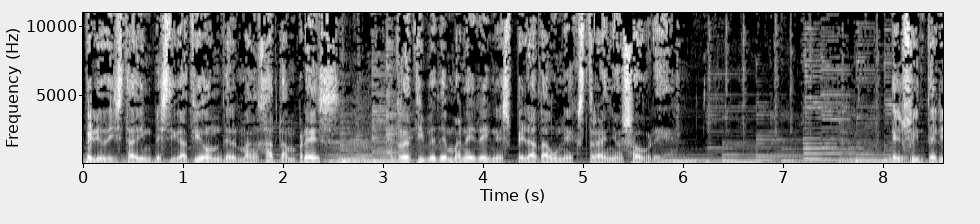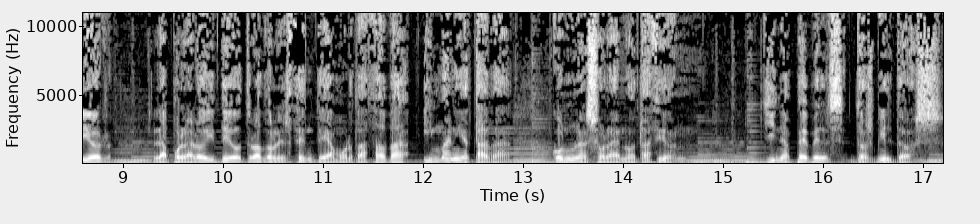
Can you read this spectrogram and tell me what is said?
periodista de investigación del Manhattan Press, recibe de manera inesperada un extraño sobre. En su interior, la Polaroid de otro adolescente amordazada y maniatada, con una sola anotación. Gina Pebbles 2002.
